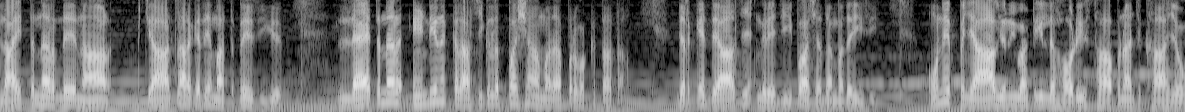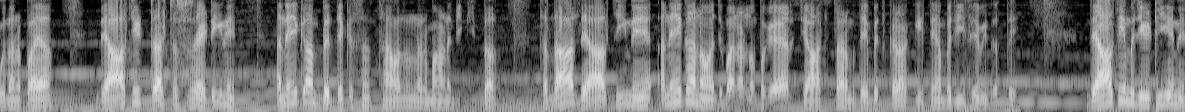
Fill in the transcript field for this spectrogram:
ਲਾਇਤਨਰ ਦੇ ਨਾਲ ਵਿਚਾਰਧਾਰਕ ਦੇ ਮਤਭੇਦ ਸੀਗੇ। ਲੈਤਨਰ ਇੰਡੀਅਨ ਕਲਾਸੀਕਲ ਭਾਸ਼ਾਵਾਂ ਦਾ ਪ੍ਰਵਕਤਾ ਤਾ, ਜਦਕਿ ਦਿਆਲ ਸਿੰਘ ਅੰਗਰੇਜ਼ੀ ਭਾਸ਼ਾ ਦਾ ਮਦਈ ਸੀ। ਉਹਨੇ ਪੰਜਾਬ ਯੂਨੀਵਰਸਿਟੀ ਲਾਹੌਰ ਦੀ ਸਥਾਪਨਾ 'ਚ ਖਾਸ ਯੋਗਦਾਨ ਪਾਇਆ। ਦਿਆਲ ਸਿੰਘ ਟਰਸਟ ਸੁਸਾਇਟੀ ਨੇ ਅਨੇਕਾਂ ਵਿਦਿਅਕ ਸੰਸਥਾਵਾਂ ਦਾ ਨਿਰਮਾਣ ਵੀ ਕੀਤਾ। ਸਰਦਾਰ ਦਿਆਲ ਸਿੰਘ ਨੇ ਅਨੇਕਾਂ ਨੌਜਵਾਨਾਂ ਨੂੰ ਬਗੈਰ ਜਾਤ, ਧਰਮ ਤੇ ਵਿਤਕਰਾ ਕੀਤਿਆਂ ਵਜ਼ੀਫੇ ਵੀ ਦਿੱਤੇ। ਦਿਆਲ ਸਿੰਘ ਮਜੀਠੀਏ ਨੇ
